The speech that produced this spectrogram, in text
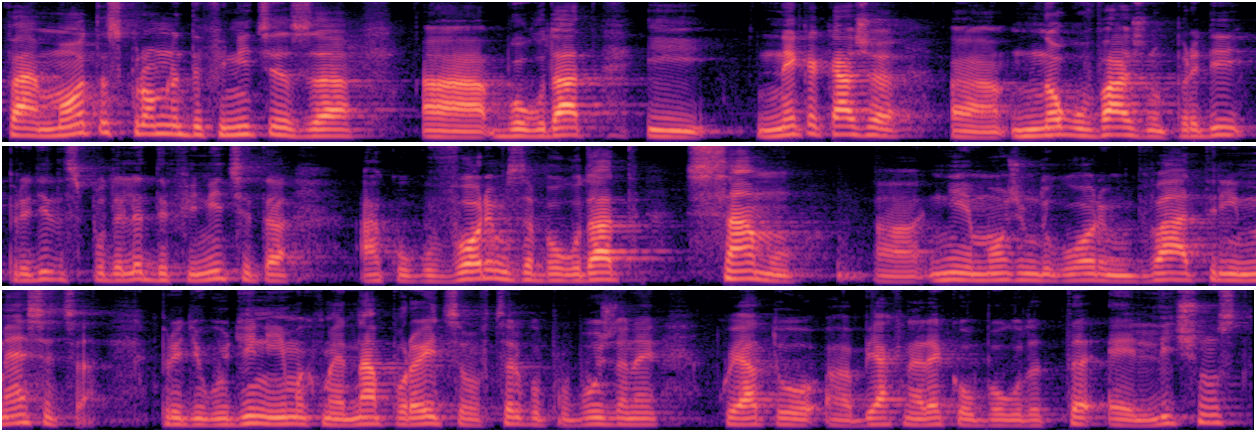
Това е моята скромна дефиниция за а, благодат и нека кажа а, много важно, преди, преди да споделя дефиницията, ако говорим за благодат само, а, ние можем да говорим 2-3 месеца. Преди години имахме една поредица в църква пробуждане, която бях нарекал Благодата е личност.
